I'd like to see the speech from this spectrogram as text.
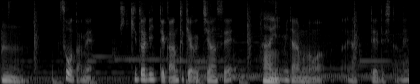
うん。そうだね。聞き取りっていうか、あの時は打ち合わせはい。みたいなものはやってでしたね。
